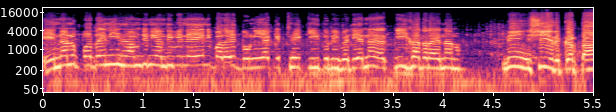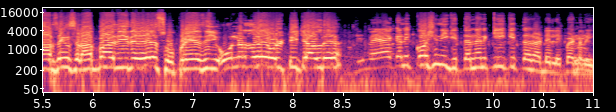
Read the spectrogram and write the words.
ਇਹਨਾਂ ਨੂੰ ਪਤਾ ਹੀ ਨਹੀਂ ਸਮਝ ਨਹੀਂ ਆਉਂਦੀ ਵੀ ਨੇ ਇਹ ਨਹੀਂ ਪਤਾ ਵੀ ਦੁਨੀਆ ਕਿੱਥੇ ਕੀ ਤੁਰੀ ਫਿਰਦੀ ਹੈ। ਇਹਨਾਂ ਕੀ ਖਤਰਾ ਇਹਨਾਂ ਨੂੰ? ਨਹੀਂ ਸ਼ਹੀਦ ਕਰਤਾਰ ਸਿੰਘ ਸਰਾਭਾ ਜੀ ਦੇ ਜਿਹੜੇ ਸੁਪਨੇ ਸੀ ਉਹਨਾਂ ਇਹ ਉਲਟੀ ਚੱਲਦੇ ਆ। ਜੀ ਮੈਂ ਕਹਿੰਦੀ ਕੁਝ ਨਹੀਂ ਕੀਤਾ ਇਹਨਾਂ ਨੇ ਕੀ ਕੀਤਾ ਸਾਡੇ ਲਈ ਪਿੰਡ ਲਈ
